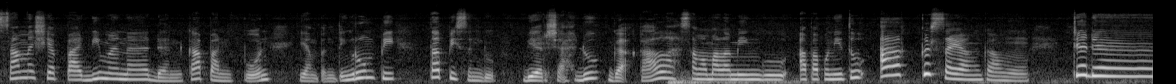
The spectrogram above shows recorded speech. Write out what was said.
sama siapa, di mana dan kapan pun. Yang penting rumpi, tapi sendu. Biar syahdu gak kalah sama malam minggu. Apa pun itu, aku sayang kamu. Dadah!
